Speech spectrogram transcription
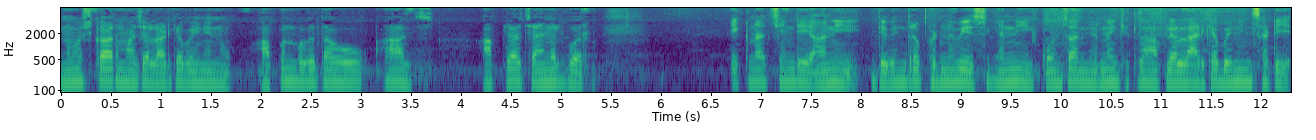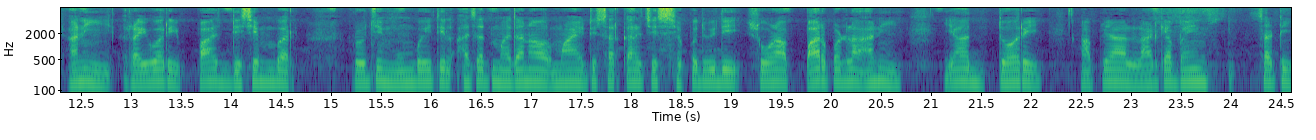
नमस्कार माझ्या लाडक्या बहिणींनो. आपण बघत आहो आज आपल्या चॅनलवर एकनाथ शिंदे आणि देवेंद्र फडणवीस यांनी कोणता निर्णय घेतला आपल्या लाडक्या बहिणींसाठी? आणि रविवारी पाच डिसेंबर रोजी मुंबईतील आझाद मैदानावर महायुती सरकारचे शपथविधी सोहळा पार पडला आणि याद्वारे आपल्या लाडक्या बहीणसाठी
